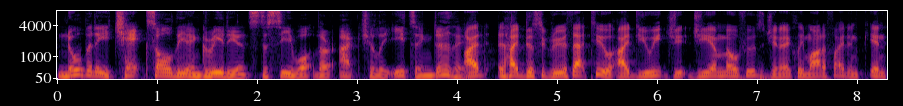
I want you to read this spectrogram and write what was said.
nobody checks all the ingredients to see what they're actually eating, do they? I I disagree with that too. I do you eat G- GMO foods, genetically modified, in in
